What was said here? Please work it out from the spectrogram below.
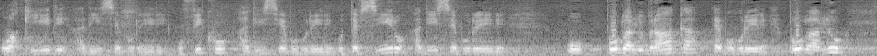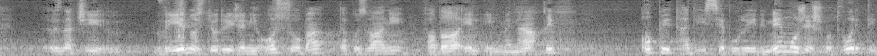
u akidi hadisi Ebu Hureyre, u fikhu hadisi Ebu Hureyre, u tefsiru hadisi Ebu Hureyre, u poglavlju braka Ebu Hureyre, poglavlju znači vrijednosti određenih osoba, takozvani fadail il menaqib, opet hadisi Ebu Hureyri. Ne možeš otvoriti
